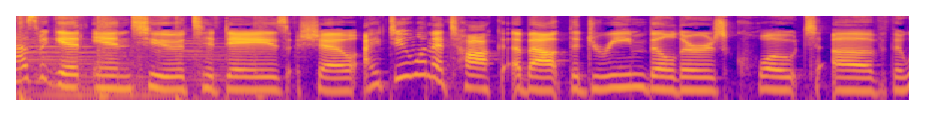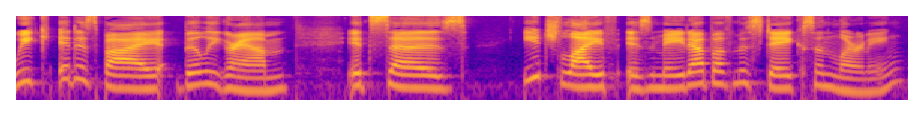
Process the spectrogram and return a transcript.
As we get into today's show, I do want to talk about the Dream Builders quote of the week. It is by Billy Graham. It says, Each life is made up of mistakes and learning,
